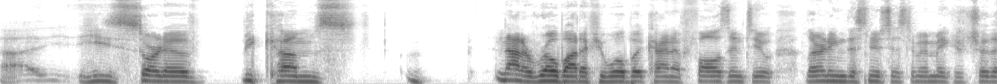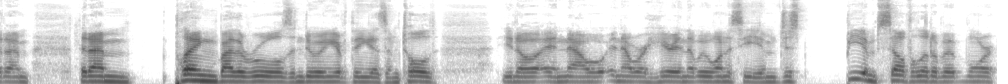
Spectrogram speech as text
Uh, he's sort of becomes not a robot, if you will, but kind of falls into learning this new system and making sure that I'm that I'm playing by the rules and doing everything as I'm told. You know, and now and now we're hearing that we want to see him just be himself a little bit more,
